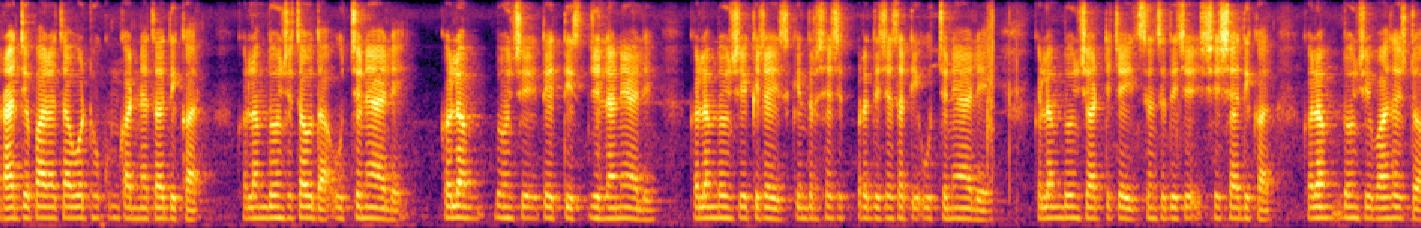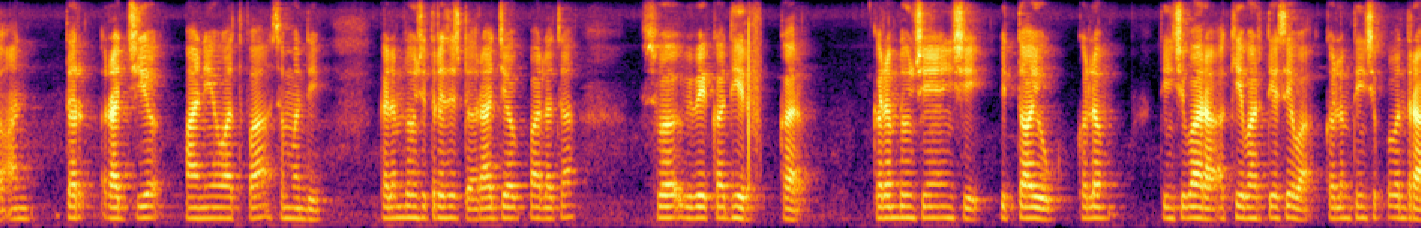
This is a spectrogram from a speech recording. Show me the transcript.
राज्यपालाचा वट हुकूम काढण्याचा अधिकार. कलम दोनशे चौदा उच्च न्यायालय. कलम दोनशे तेहतीस जिल्हा न्यायालय. कलम दोनशे एक्केचाळीस केंद्रशासित प्रदेशासाठी उच्च न्यायालय. कलम दोनशे अठ्ठेचाळीस संसदेचे शेषाधिकार. कलम दोनशे बासष्ट आंतरराज्यीय पाणीवाटपा संबंधी कलम दोनशे त्रेसष्ट राज्यपालाचा स्वविवेकाधीर कार कलम दोनशे ऐंशी वित्त आयोग. कलम तीनशे बारा अखिल भारतीय सेवा. कलम तीनशे पंधरा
